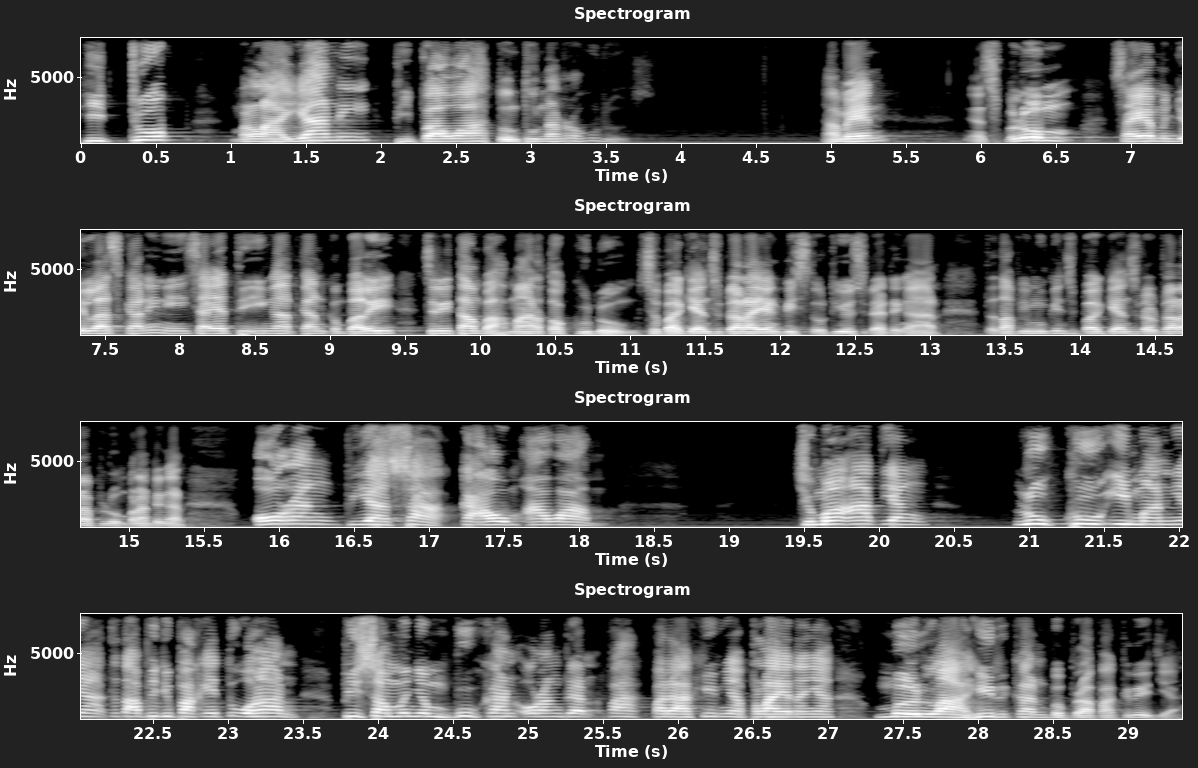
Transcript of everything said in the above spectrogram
hidup melayani di bawah tuntunan Roh Kudus. Amin. Ya, sebelum saya menjelaskan ini, saya diingatkan kembali cerita Mbah Marto Gunung. Sebagian saudara yang di studio sudah dengar, tetapi mungkin sebagian saudara-saudara belum pernah dengar. Orang biasa, kaum awam, jemaat yang lugu imannya tetapi dipakai Tuhan, bisa menyembuhkan orang dan pada akhirnya pelayanannya melahirkan beberapa gereja.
